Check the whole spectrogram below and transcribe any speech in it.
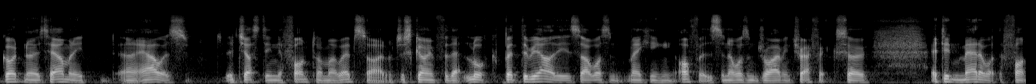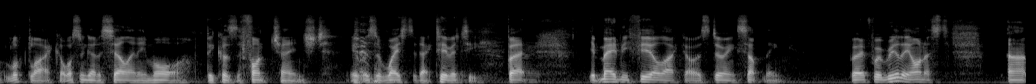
God knows how many uh, hours adjusting the font on my website or just going for that look. But the reality is, I wasn't making offers and I wasn't driving traffic. So it didn't matter what the font looked like. I wasn't going to sell anymore because the font changed. It was a wasted activity. But it made me feel like I was doing something. But if we're really honest, uh,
